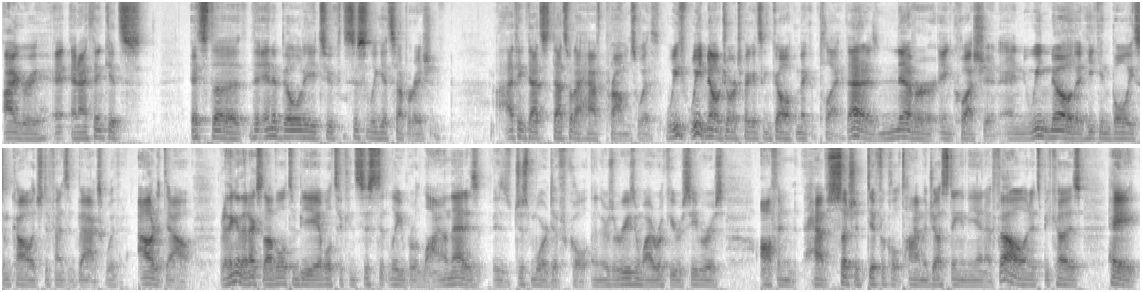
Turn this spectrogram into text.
I agree, and I think it's it's the the inability to consistently get separation. I think that's that's what I have problems with. We we know George Pickens can go up and make a play. That is never in question, and we know that he can bully some college defensive backs without a doubt. But I think at the next level, to be able to consistently rely on that is is just more difficult. And there's a reason why rookie receivers often have such a difficult time adjusting in the NFL, and it's because hey,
